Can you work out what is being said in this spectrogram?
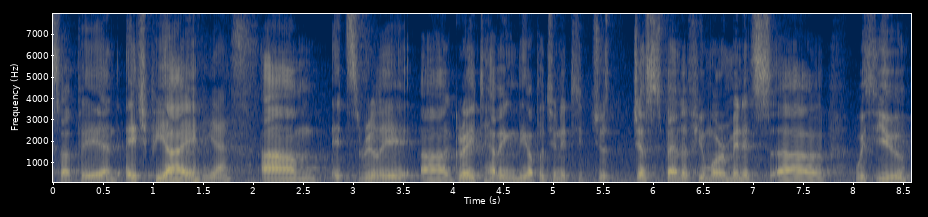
SAP and HPI. Yes. Um, it's really uh, great having the opportunity to just, just spend a few more minutes uh, with you.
